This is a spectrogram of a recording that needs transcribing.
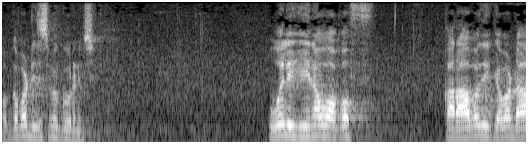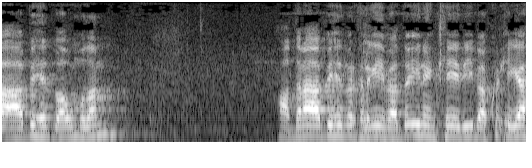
oo gabadhiis ma guurinayso weligiina waa qof qaraabadii gabadha aabaheed baa u mudan. Haddana aabaheed marka laga yimaado inankeedii baa ku xiga.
